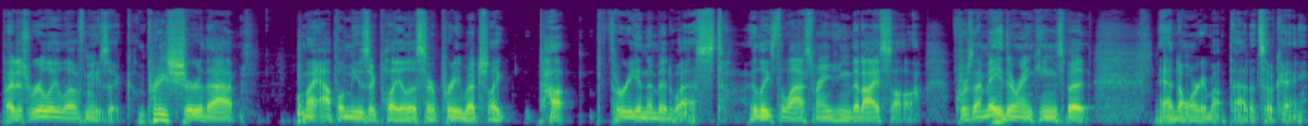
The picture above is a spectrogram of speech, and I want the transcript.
but I just really love music. I'm pretty sure that my Apple Music playlists are pretty much like top three in the Midwest, at least the last ranking that I saw. Of course, I made the rankings, but yeah, don't worry about that. It's okay.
